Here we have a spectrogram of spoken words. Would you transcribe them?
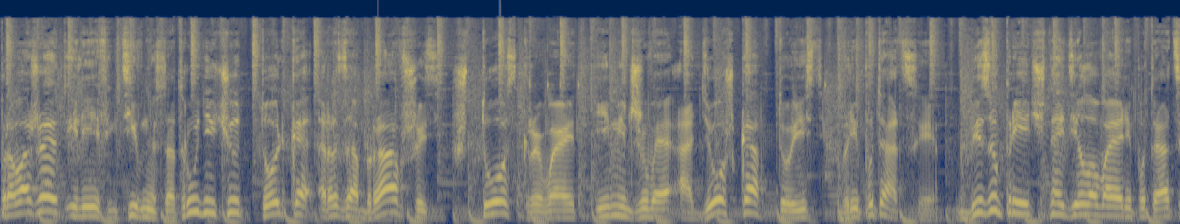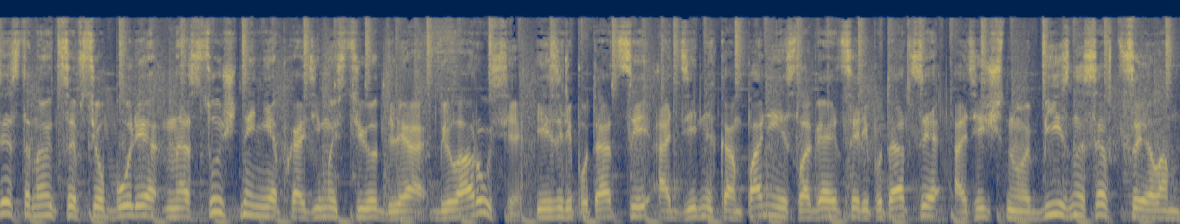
Провожают или эффективно сотрудничают, только разобравшись, что скрывает имиджевая одежка, то есть в репутации. Безупречная деловая репутация становится все более насущной необходимостью для Беларуси. Из репутации репутации отдельных компаний слагается репутация отечественного бизнеса в целом.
